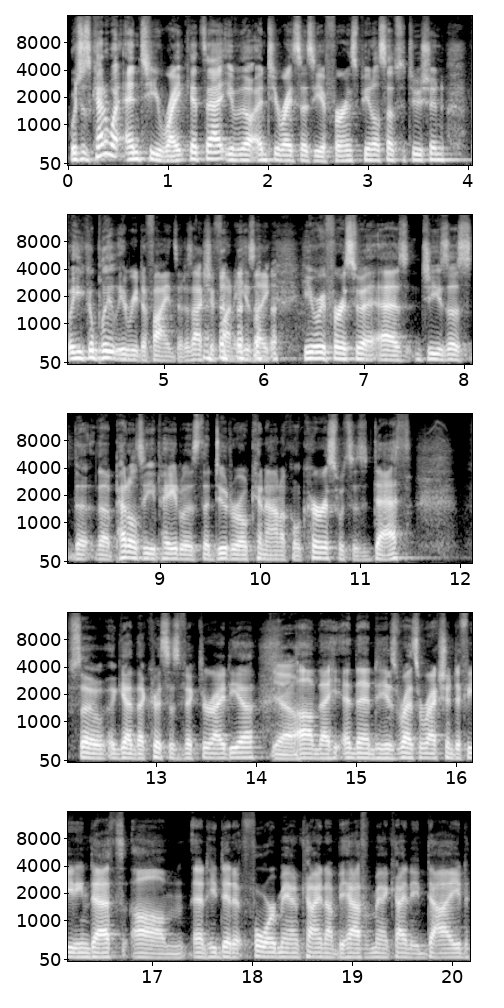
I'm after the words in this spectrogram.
which is kind of what N.T. Wright gets at, even though N.T. Wright says he affirms penal substitution, but he completely redefines it. It's actually funny. He's like, he refers to it as Jesus, the, the penalty he paid was the deuterocanonical curse, which is death. So again, that Christus Victor idea. Yeah. Um, that he, and then his resurrection defeating death. Um, and he did it for mankind on behalf of mankind. He died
